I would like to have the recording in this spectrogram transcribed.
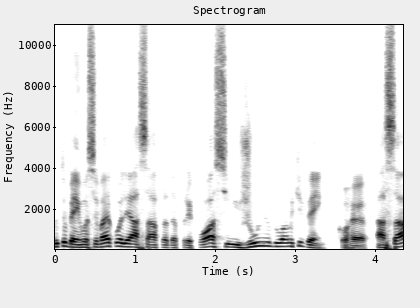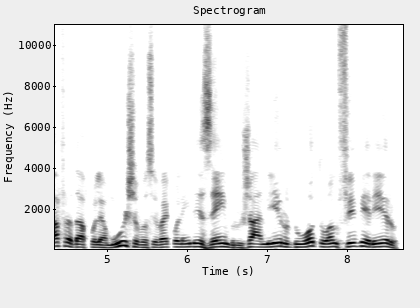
Muito bem, você vai colher a safra da precoce em junho do ano que vem. Correto. A safra da folha murcha você vai colher em dezembro, janeiro do outro ano, fevereiro.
